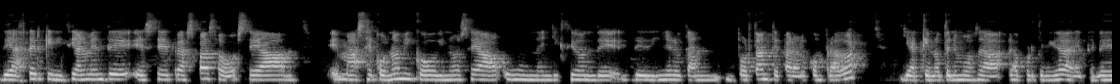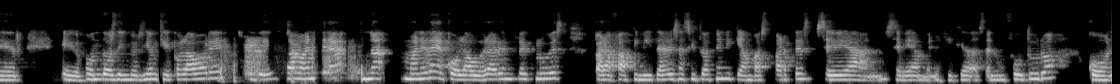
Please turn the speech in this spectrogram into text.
de hacer que inicialmente ese traspaso sea eh, más económico y no sea una inyección de, dinero tan importante para el comprador, ya que no tenemos la, oportunidad de tener eh, fondos de inversión que colabore. de esta manera, una manera de colaborar entre clubes para facilitar esa situación y que ambas partes se vean, se vean beneficiadas en un futuro con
